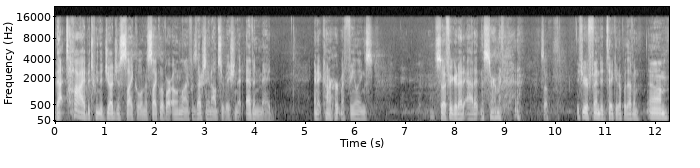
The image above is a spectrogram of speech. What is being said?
that tie between the judge's cycle and the cycle of our own life was actually an observation that Evan made. And it kind of hurt my feelings. So I figured I'd add it in the sermon. so if you're offended, take it up with Evan. Um,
